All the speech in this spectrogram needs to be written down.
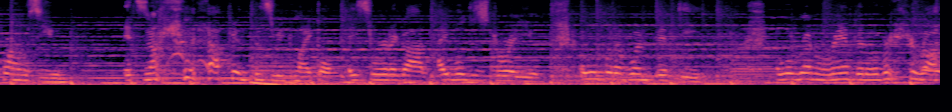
promise you, it's not gonna happen this week, Michael. I swear to God, I will destroy you. I will put up 150. I will run rampant over your rock.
